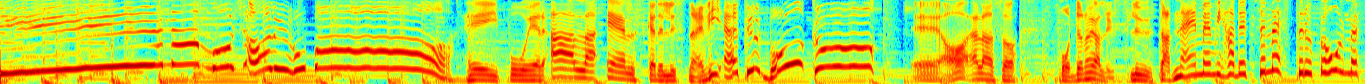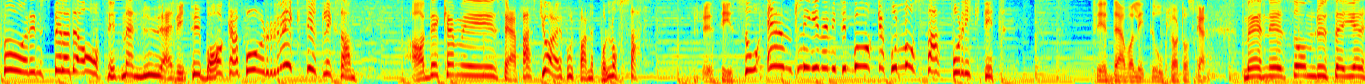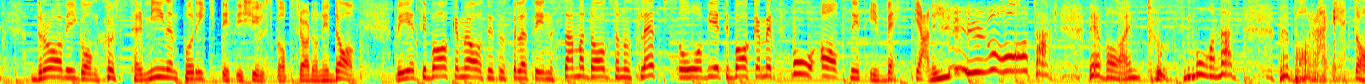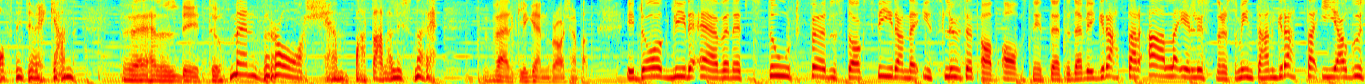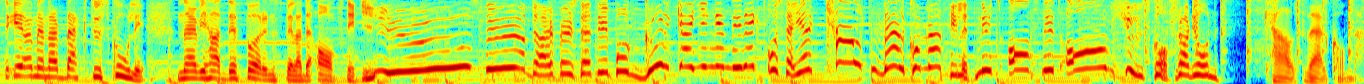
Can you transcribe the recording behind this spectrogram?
Tjena mors allihopa! Hej på er alla älskade lyssnare. Vi är tillbaka! Eh, ja, eller alltså, podden har ju aldrig slutat. Nej, men vi hade ett semesteruppehåll med förinspelade avsnitt, men nu är vi tillbaka på riktigt liksom! Ja, det kan vi säga, fast jag är fortfarande på låtsas. Precis, så äntligen är vi tillbaka på låtsas på riktigt! Det där var lite oklart, Oskar. Men eh, som du säger drar vi igång höstterminen på riktigt i kylskåpsradion idag. Vi är tillbaka med avsnitt som spelas in samma dag som de släpps och vi är tillbaka med två avsnitt i veckan. Ja, tack! Det var en tuff månad med bara ett avsnitt i veckan. Väldigt tuff, men bra kämpat alla lyssnare. Verkligen bra kämpat. Idag blir det även ett stort födelsedagsfirande i slutet av avsnittet där vi grattar alla er lyssnare som inte hann gratta i augusti, jag menar back to school, när vi hade förinspelade avsnitt. Just det! Därför sätter vi på gurkagingen direkt och säger kallt välkomna till ett nytt avsnitt av Kylskåpsradion. Kallt välkomna.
